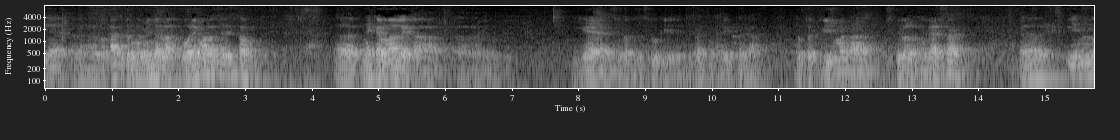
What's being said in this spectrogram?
je v katedru namenjala bolje malo sredstev, nekaj malega je seveda po zaslugi takratnega rektorja dr. Križmana prispevala univerza, in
